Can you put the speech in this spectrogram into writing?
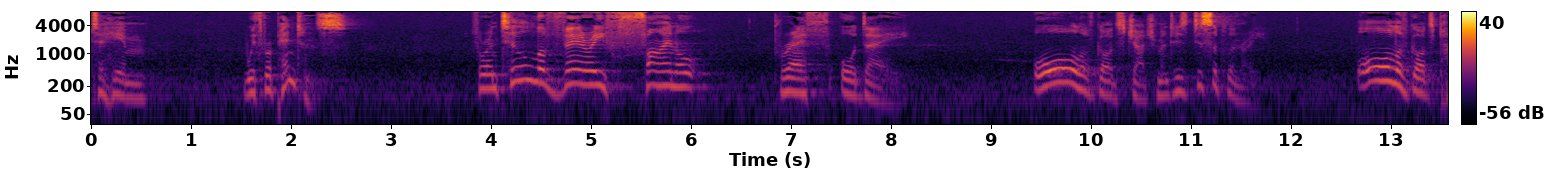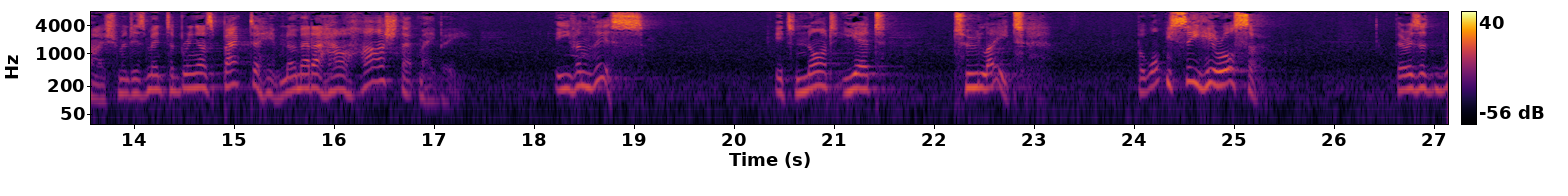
to him with repentance. For until the very final breath or day, all of God's judgment is disciplinary. All of God's punishment is meant to bring us back to Him, no matter how harsh that may be. Even this. It's not yet too late. But what we see here also, there is a,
